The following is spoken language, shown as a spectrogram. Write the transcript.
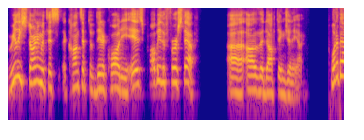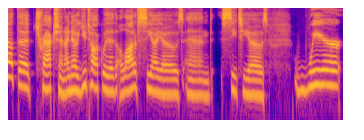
really starting with this concept of data quality is probably the first step uh, of adopting Gen AI. What about the traction? I know you talk with a lot of CIOs and CTOs. Where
